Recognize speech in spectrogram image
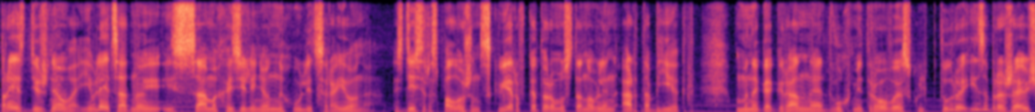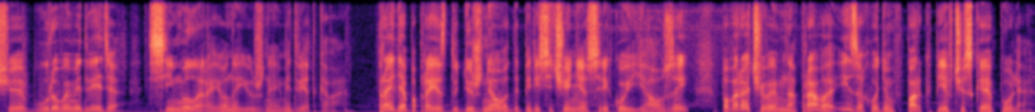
Проезд Дежнева является одной из самых озелененных улиц района. Здесь расположен сквер, в котором установлен арт-объект – многогранная двухметровая скульптура, изображающая бурого медведя, символа района Южная Медведково. Пройдя по проезду Дежнева до пересечения с рекой Яузой, поворачиваем направо и заходим в парк Певческое поле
